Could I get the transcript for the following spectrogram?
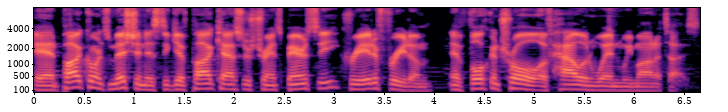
And Podcorn's mission is to give podcasters transparency, creative freedom, and full control of how and when we monetize.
